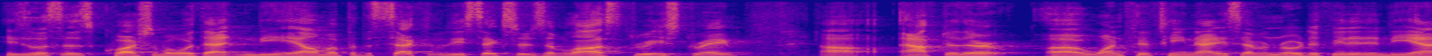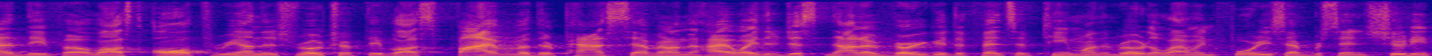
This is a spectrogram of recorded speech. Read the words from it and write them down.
He's listed as questionable with that knee ailment, but the 76ers have lost three straight uh, after their uh, 115-97 road defeat at Indiana. They've uh, lost all three on this road trip. They've lost five of their past seven on the highway. They're just not a very good defensive team on the road, allowing 47% shooting.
